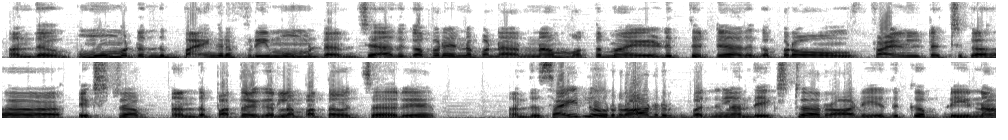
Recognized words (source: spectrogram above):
அந்த மூமெண்ட் வந்து பயங்கர ஃப்ரீ மூமெண்ட்டாக இருந்துச்சு. அதுக்கப்புறம் என்ன பண்ணாருன்னா மொத்தமாக எடுத்துட்டு அதுக்கப்புறம் ஃபைனல் டச்சுக்காக எக்ஸ்ட்ரா அந்த பத்த வைக்கிறலாம் பத்த வச்சாரு. அந்த சைடுல ஒரு ராட் இருக்கு பாத்தீங்களா? அந்த எக்ஸ்ட்ரா ராட் எதுக்கு அப்படின்னா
